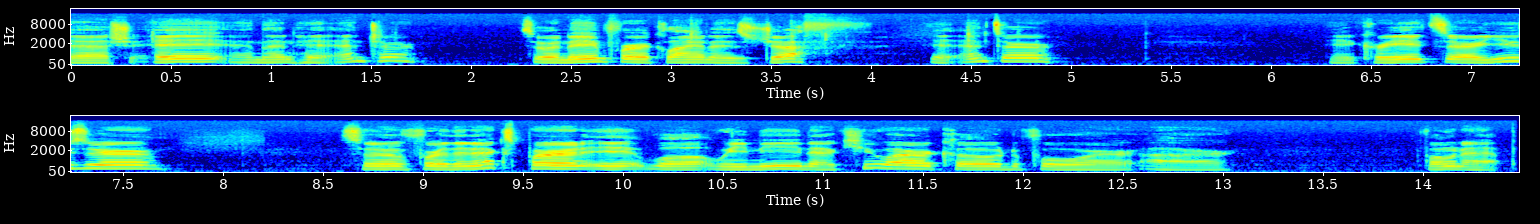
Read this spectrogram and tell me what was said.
and then hit enter. So a name for our client is Jeff. Hit enter. It creates our user. So for the next part, it will we need a QR code for our phone app.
